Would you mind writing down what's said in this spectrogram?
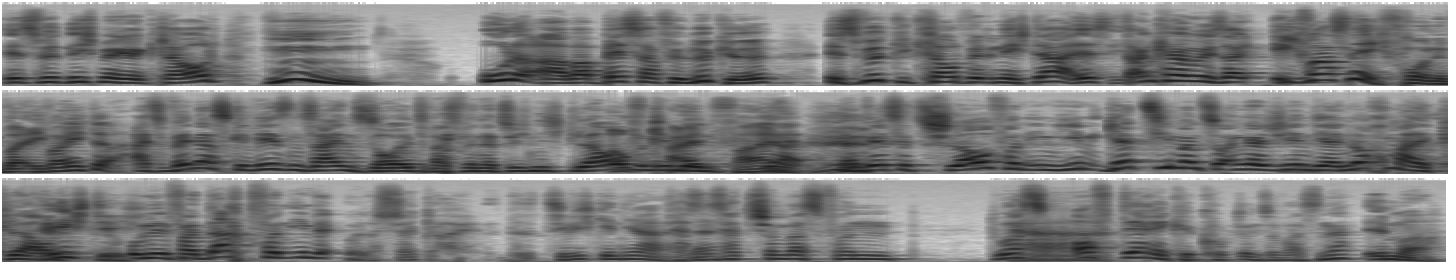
es wird nicht mehr geklaut. Hm. Oder aber besser für Lücke, es wird geklaut, wenn er nicht da ist. Dann kann man sagen, ich war es nicht, Freunde, weil ich war nicht da. Also wenn das gewesen sein sollte, was wir natürlich nicht glauben, Auf keinen Fall. Ja, dann wäre es jetzt schlau von ihm, jetzt jemanden zu engagieren, der nochmal klaut. Richtig. Um den Verdacht von ihm. Oh, das ist ja geil. Das ist ziemlich genial. Das ne? ist, hat schon was von. Du hast Ja. oft Derek geguckt und sowas, ne? Immer,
